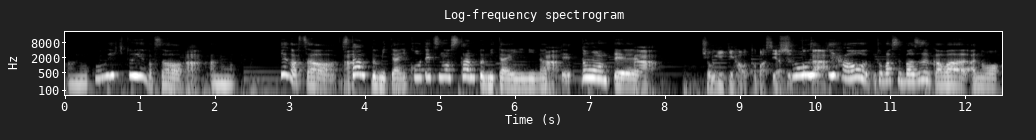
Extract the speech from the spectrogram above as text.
あの攻撃といえばさ、ああ。の手がさ、スタンプみたいに、鋼鉄のスタンプみたいになって、ドーンって、あ衝撃波を飛ばすやつ衝とか、撃波を飛ばすバズーカは、あの、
